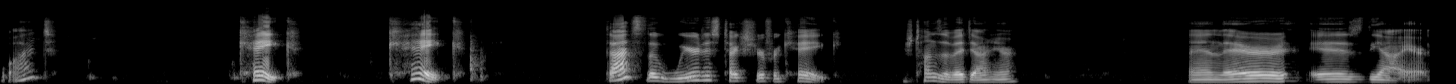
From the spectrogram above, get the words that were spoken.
What? Cake cake. That's the weirdest texture for cake. There's tons of it down here. And there is the iron.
